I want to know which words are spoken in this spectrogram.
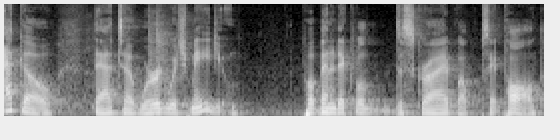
echo that uh, word which made you. Pope Benedict will describe, well, St. Paul,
